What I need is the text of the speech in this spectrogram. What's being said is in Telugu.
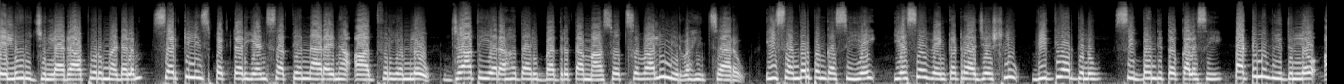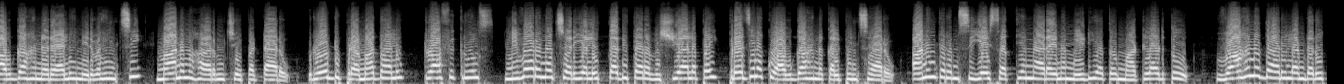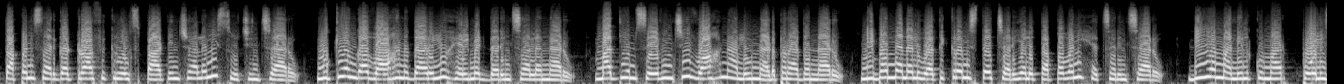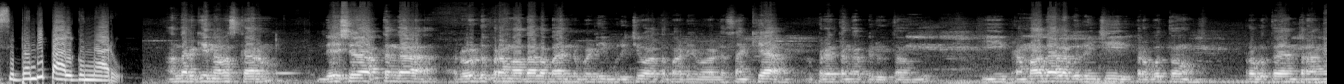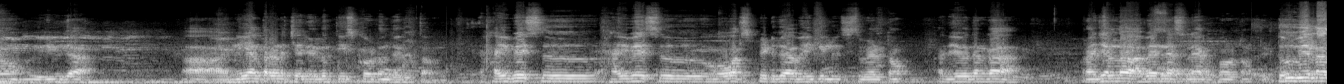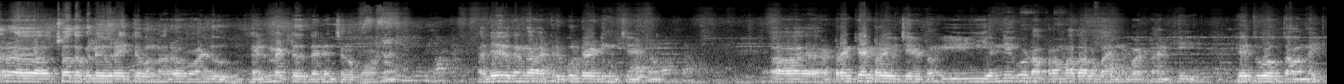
నెల్లూరు జిల్లా రాపూర్ మండలం సర్కిల్ ఇన్స్పెక్టర్ ఎన్ సత్యనారాయణ ఆధ్వర్యంలో జాతీయ రహదారి భద్రతా మాసోత్సవాలు నిర్వహించారు. ఈ సందర్భంగా సీఐ ఎస్ఐ వెంకటరాజేష్లు విద్యార్థులు సిబ్బందితో కలిసి పట్టణ వీధుల్లో అవగాహన ర్యాలీ నిర్వహించి మానవహారం చేపట్టారు. రోడ్డు ప్రమాదాలు ట్రాఫిక్ రూల్స్ నివారణ చర్యలు తదితర విషయాలపై ప్రజలకు అవగాహన కల్పించారు. అనంతరం సీఐ సత్యనారాయణ మీడియాతో మాట్లాడుతూ వాహనదారులందరూ తప్పనిసరిగా ట్రాఫిక్ రూల్స్ పాటించాలని సూచించారు. ముఖ్యంగా వాహనదారులు హెల్మెట్ ధరించాలన్నారు. మద్యం సేవించి వాహనాలు నడపరాదన్నారు. నిబంధనలు అతిక్రమిస్తే చర్యలు తప్పవని హెచ్చరించారు. డిఎం అనిల్ కుమార్ పోలీస్ సిబ్బంది పాల్గొన్నారు. అందరికీ నమస్కారం. దేశవ్యాప్తంగా రోడ్డు ప్రమాదాల బారిన పడి మృత్యువాత పడే వాళ్ళ సంఖ్య విపరీతంగా పెరుగుతూ ఉంది. ఈ ప్రమాదాల గురించి ప్రభుత్వం ప్రభుత్వ యంత్రాంగం విరివిగా నియంత్రణ చర్యలు తీసుకోవడం జరుగుతూ ఉంది హైవేస్ హైవేస్ ఓవర్ స్పీడ్గా వెహికల్స్ వెళ్ళటం అదేవిధంగా ప్రజల్లో అవేర్నెస్ లేకపోవటం టూ వీలర్ చోదకులు ఎవరైతే ఉన్నారో వాళ్ళు హెల్మెట్ ధరించకపోవటం అదేవిధంగా ట్రిపుల్ రైడింగ్ చేయటం డ్రంక్ అండ్ డ్రైవ్ చేయటం ఇవన్నీ కూడా ప్రమాదాల బారిన పడటానికి హేతు ఉన్నాయి.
